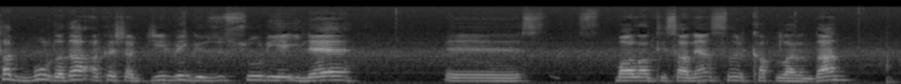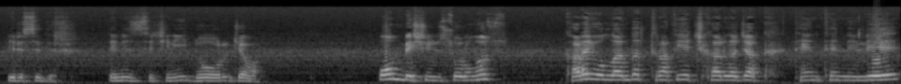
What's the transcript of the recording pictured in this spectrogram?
Tabi burada da arkadaşlar Cilve Gözü Suriye ile e, bağlantıyı sağlayan sınır kapılarından birisidir. Deniz seçeneği doğru cevap. 15. sorumuz karayollarında trafiğe çıkarılacak tentenili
